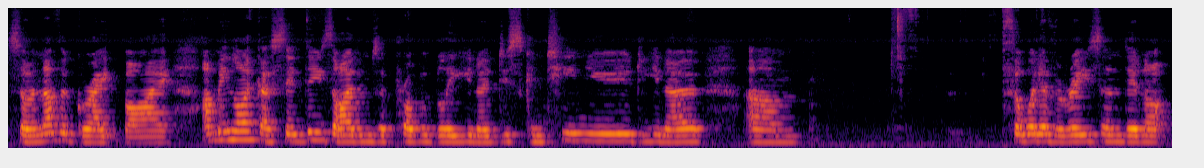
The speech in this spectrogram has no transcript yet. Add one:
So another great buy. I mean, like I said, these items are probably, you know, discontinued, you know, um, for whatever reason, they're not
